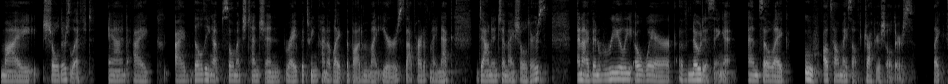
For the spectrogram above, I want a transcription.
my shoulders lift and I I'm building up so much tension right between kind of like the bottom of my ears, that part of my neck, down into my shoulders. And I've been really aware of noticing it. And so like, ooh, I'll tell myself, drop your shoulders. Like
